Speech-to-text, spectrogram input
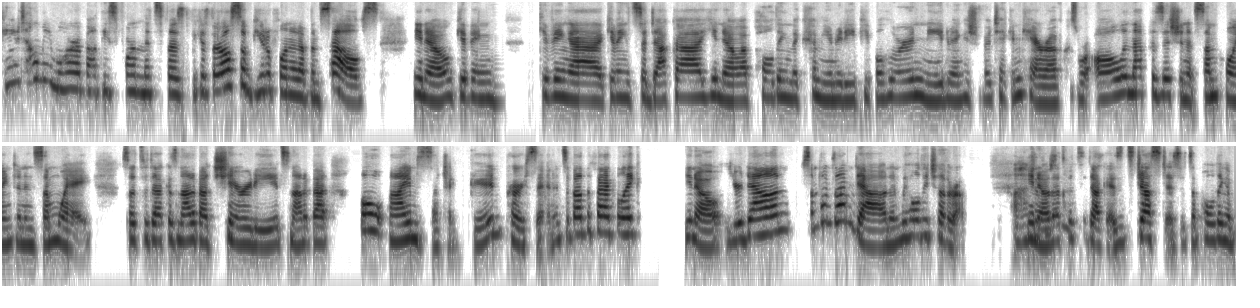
can you tell me more about these four mitzvahs? Because they're all so beautiful in and of themselves you know giving giving uh giving tzedakah you know upholding the community people who are in need making sure they're taken care of because we're all in that position at some point and in some way. So tzedakah is not about charity. It's not about oh i'm such a good person. It's about the fact that like you know you're down sometimes i'm down and we hold each other up 100%. you know that's what tzedakah is it's justice it's upholding a,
